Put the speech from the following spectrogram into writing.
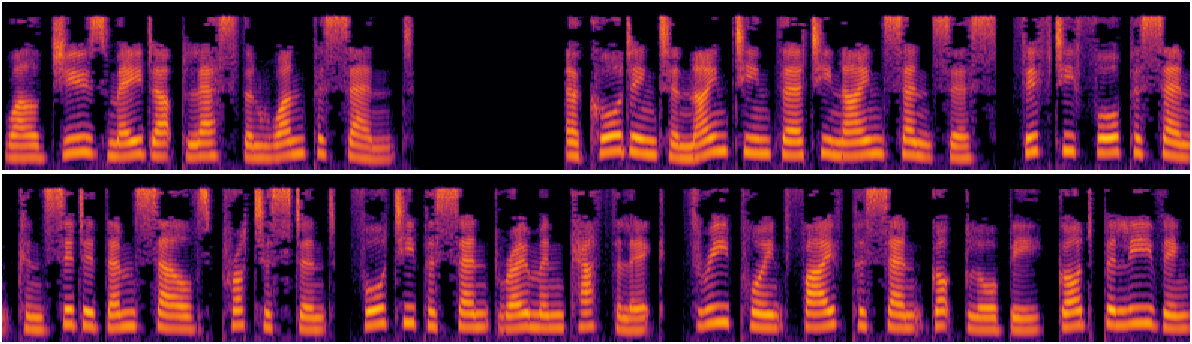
while Jews made up less than 1%. According to 1939 census, 54% considered themselves Protestant, 40% Roman Catholic, 3.5% Gottgläubig God-believing,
